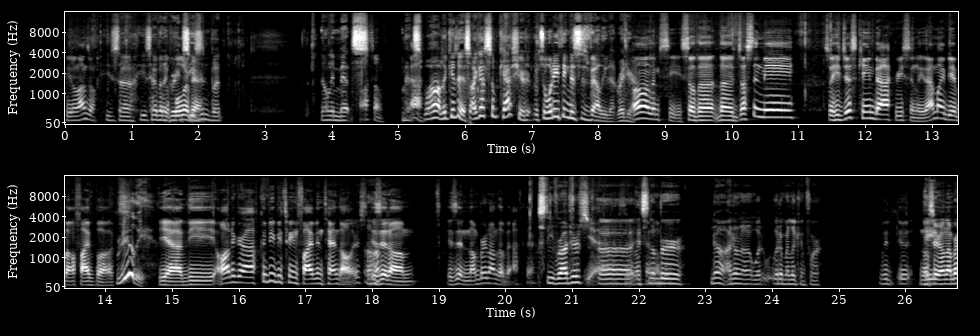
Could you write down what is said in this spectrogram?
Pete Alonso. He's uh, he's having a The great polar bear. season, but the only Mets. Awesome. Mets. Yeah. Wow, look at this! I got some cash here. So, what do you think this is valued at right here? Oh, let me see. So the the Dustin May. So he just came back recently. That might be about five bucks. really? Yeah. The autograph could be between five and ten dollars. Uh-huh. Is it um, is it numbered on the back there? Steve Rogers? Yeah, Uh, like it's a number. No, I don't know. What What am I looking for? Would- uh, No Eight. serial number.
